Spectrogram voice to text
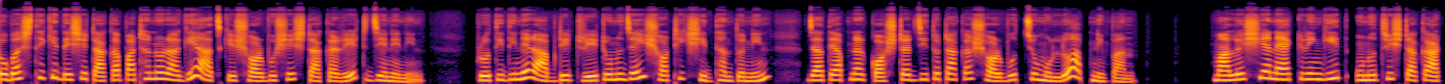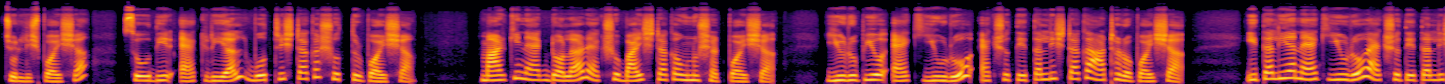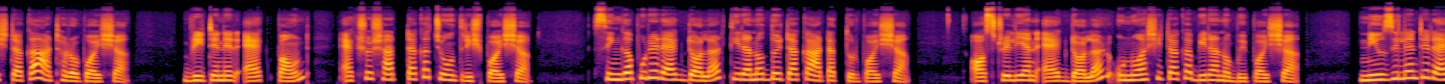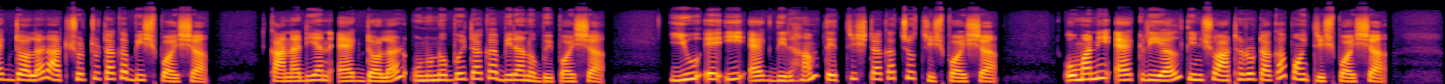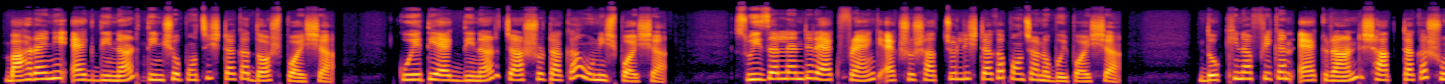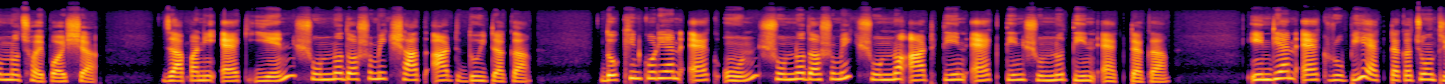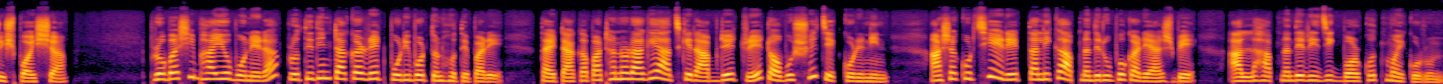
প্রবাস থেকে দেশে টাকা পাঠানোর আগে আজকের সর্বশেষ টাকার রেট জেনে নিন। প্রতিদিনের আপডেট রেট অনুযায়ী সঠিক সিদ্ধান্ত নিন, যাতে আপনার কষ্টার্জিত টাকার সর্বোচ্চ মূল্য আপনি পান। মালয়েশিয়ান এক রিঙ্গিত উনত্রিশ টাকা আটচল্লিশ পয়সা, সৌদির এক রিয়াল বত্রিশ টাকা সত্তর পয়সা, মার্কিন এক ডলার একশো বাইশ টাকা উনষাট পয়সা, ইউরোপীয় এক ইউরো একশো তেতাল্লিশ টাকা আঠারো পয়সা ইতালিয়ান এক ইউরো একশো তেতাল্লিশ টাকা আঠারো পয়সা। ব্রিটেনের এক পাউন্ড একশো ষাট টাকা চৌত্রিশ পয়সা। সিঙ্গাপুরের এক ডলার তিরানব্বই টাকা আটাত্তর পয়সা। অস্ট্রেলিয়ান এক ডলার উনআশি টাকা বিরানব্বই পয়সা। নিউজিল্যান্ডের এক ডলার আটষট্টি টাকা ২০ পয়সা। কানাডিয়ান এক ডলার উননব্বই টাকা বিরানব্বই পয়সা। ইউএই এক দিরহাম ৩৩ টাকা চৌত্রিশ পয়সা। ওমানি এক রিয়াল তিনশো আঠারো টাকা ৩৫ পয়সা। বাহরাইনি এক দিনার তিনশো পঁচিশ টাকা ১০ পয়সা। কুয়েতি এক দিনার চারশো টাকা ১৯ পয়সা। সুইজারল্যান্ডের এক ফ্র্যাঙ্ক একশো সাতচল্লিশ টাকা পঁচানব্বই পয়সা। দক্ষিণ আফ্রিকান এক রান্ড সাত টাকা শূন্য ছয় পয়সা। জাপানি এক ইয়েন শূন্য দশমিক সাত আট দুই টাকা। দক্ষিণ কোরিয়ান এক উন শূন্য দশমিক শূন্য আট তিন এক তিন শূন্য তিন এক টাকা। ইন্ডিয়ান এক রুপি এক টাকা চৌত্রিশ পয়সা। প্রবাসী ভাই ও বোনেরা প্রতিদিন টাকার রেট পরিবর্তন হতে পারে। তাই টাকা পাঠানোর আগে আজকের আপডেট রেট অবশ্যই চেক করে নিন। আশা করছি এই রেট তালিকা আপনাদের উপকারে আসবে। আল্লাহ আপনাদের রিজিক বরকতময় করুন।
